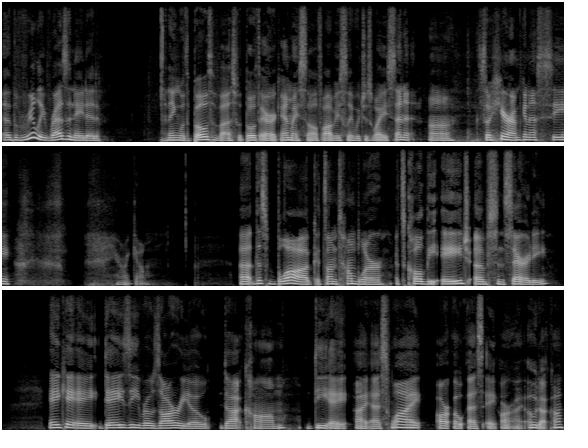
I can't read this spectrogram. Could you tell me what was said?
it really resonated. I think with both of us, with both Eric and myself, obviously, which is why he sent it. Uh, so here, I'm going to see. Here we go. Uh, this blog, it's on Tumblr. It's called The Age of Sincerity, aka daisyrosario.com. D A I S Y R O S A R I O.com.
